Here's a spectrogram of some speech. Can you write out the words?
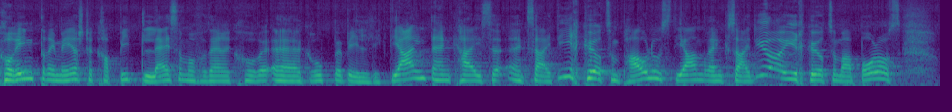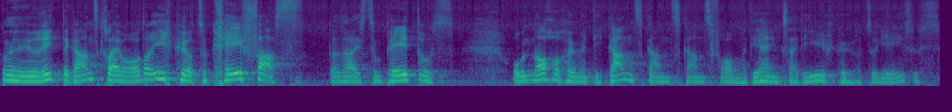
Korinther im ersten Kapitel lesen wir von dieser äh, Gruppenbildung. Die einen haben gesagt, ich gehöre zum Paulus, die anderen haben gesagt, ja, ich gehöre zum Apollos. Und die dritte ganz clever, oder? Ich gehöre zu Kephas, das heißt zum Petrus. Und nachher kommen die ganz, ganz, ganz frommen, die haben gesagt, ich gehöre zu Jesus.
